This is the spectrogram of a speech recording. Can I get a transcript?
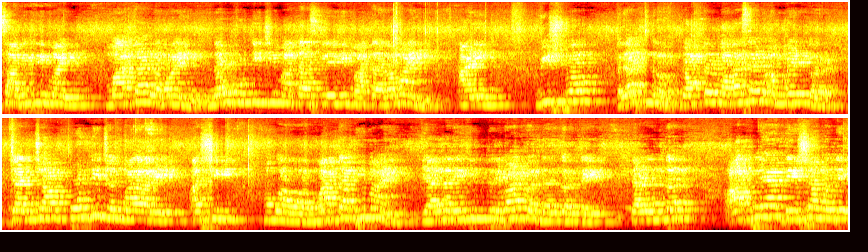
सावित्रीमाई माता रमाई नऊ कोटीची माता असलेली माता रमाई आणि विश्व रत्न डॉक्टर बाबासाहेब आंबेडकर ज्यांच्या पोटी जन्माला आले अशी म- माता भीमाई यांना देखील त्रिवार वंदन करते त्यानंतर आपल्या देशामध्ये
